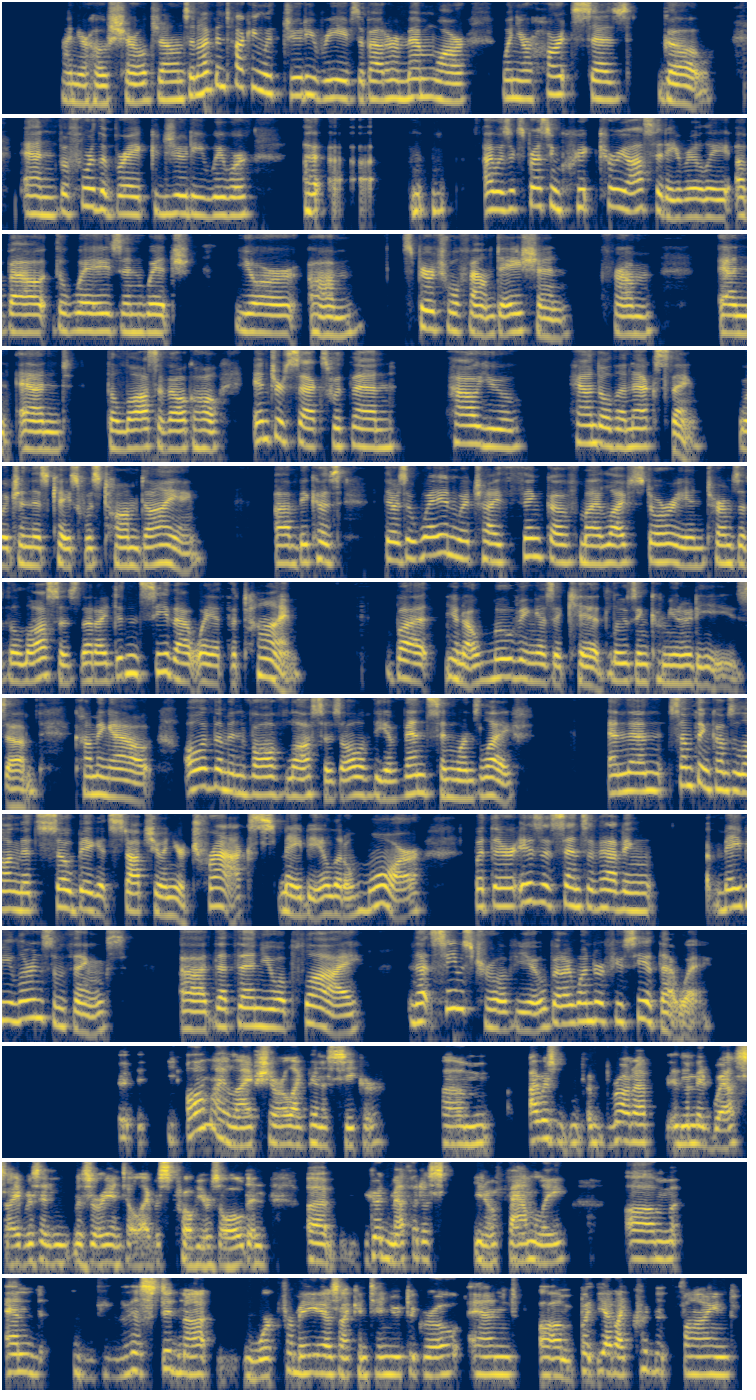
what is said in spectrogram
I'm your host, Cheryl Jones, and I've been talking with Judy Reeves about her memoir, When Your Heart Says Go. And before the break, Judy, we were, uh, uh, I was expressing curiosity really about the ways in which your um, spiritual foundation from and and the loss of alcohol intersects with then how you handle the next thing which in this case was Tom dying, um, because there's a way in which I think of my life story in terms of the losses that I didn't see that way at the time. But, you know, moving as a kid, losing communities, um, coming out, all of them involve losses, all of the events in one's life. And then something comes along that's so big it stops you in your tracks, maybe a little more. But there is a sense of having maybe learn some things uh, that then you apply. And that seems true of you, but I wonder if you see it that way. All my life, Cheryl, I've been a seeker. Um, I was brought up in the Midwest. I was in Missouri until I was 12 years old, and uh, good Methodist, you know, family. Um, and this did not work for me as I continued to grow. And, um, but yet I couldn't find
